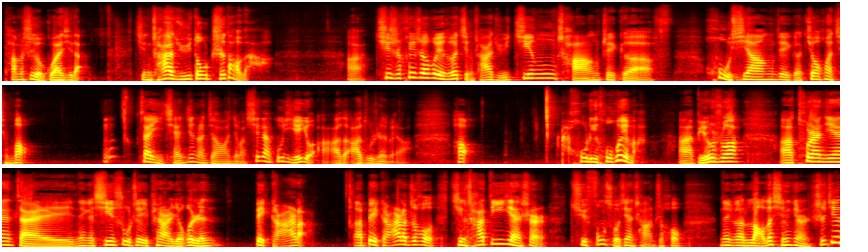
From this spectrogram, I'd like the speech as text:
他们是有关系的，警察局都知道的啊。啊，其实黑社会和警察局经常这个互相这个交换情报，嗯，在以前经常交换情报，现在估计也有啊。阿阿杜认为啊，好，互利互惠嘛。啊，比如说啊，突然间在那个新宿这一片有个人被嘎了啊，被嘎了之后，警察第一件事儿去封锁现场之后，那个老的刑警直接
